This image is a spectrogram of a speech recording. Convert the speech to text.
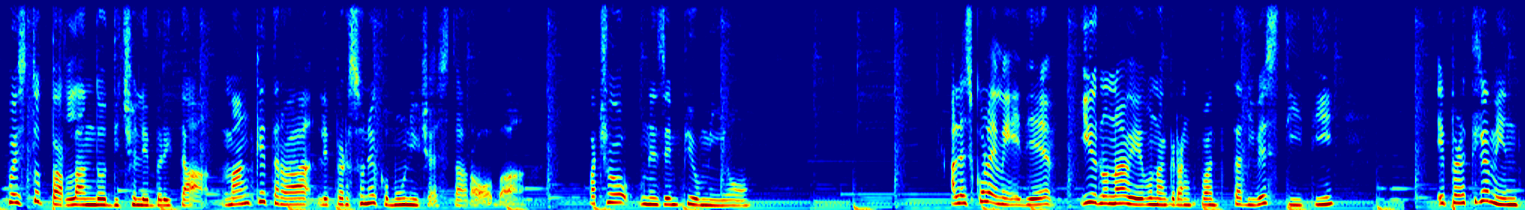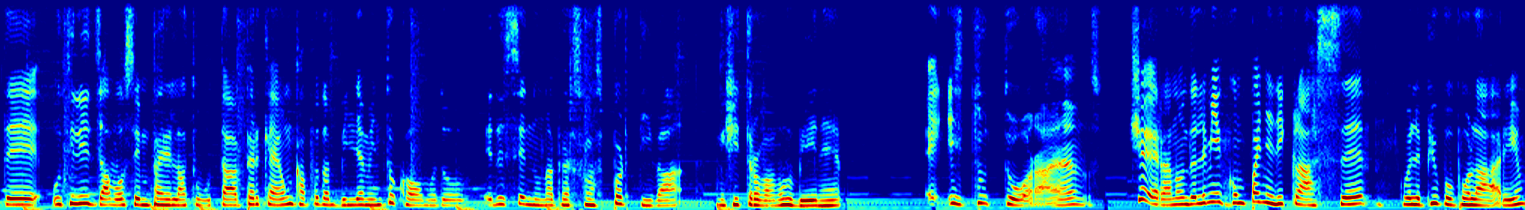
Questo parlando di celebrità, ma anche tra le persone comuni c'è sta roba. Faccio un esempio mio. Alle scuole medie io non avevo una gran quantità di vestiti e praticamente utilizzavo sempre la tuta perché è un capo d'abbigliamento comodo ed essendo una persona sportiva mi ci trovavo bene. E, e tuttora, eh. C'erano delle mie compagne di classe, quelle più popolari,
